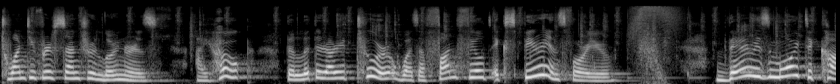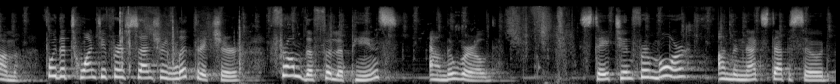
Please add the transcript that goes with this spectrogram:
21st century learners, I hope the literary tour was a fun-filled experience for you. There is more to come for the 21st century literature from the Philippines and the world. Stay tuned for more on the next episode.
